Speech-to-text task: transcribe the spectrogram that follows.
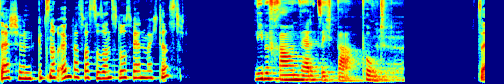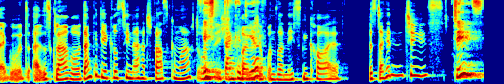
Sehr schön. Gibt es noch irgendwas, was du sonst loswerden möchtest? Liebe Frauen, werdet sichtbar. Punkt. Sehr gut, alles klaro. Danke dir, Christina, hat Spaß gemacht und ich, ich freue mich auf unseren nächsten Call. Bis dahin, tschüss. Tschüss.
